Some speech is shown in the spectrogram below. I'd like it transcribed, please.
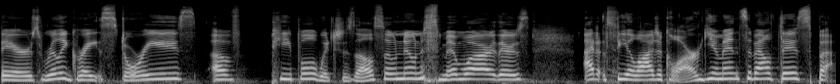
there's really great stories of people, which is also known as memoir. There's I don't, theological arguments about this, but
